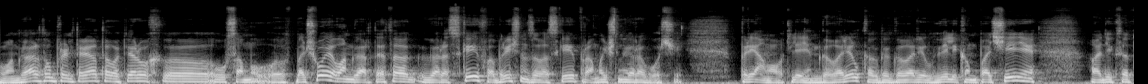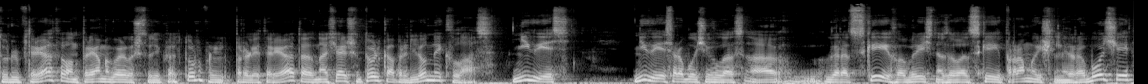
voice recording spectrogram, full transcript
Авангард у пролетариата, во-первых, э, у самого большой авангард – это городские, фабрично-заводские, промышленные рабочие. Прямо вот Ленин говорил, когда говорил в великом почине о диктатуре пролетариата, он прямо говорил, что диктатура пролетариата означает, что только определенный класс, не весь. Не весь рабочий класс, а городские, фабрично-заводские, промышленные рабочие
